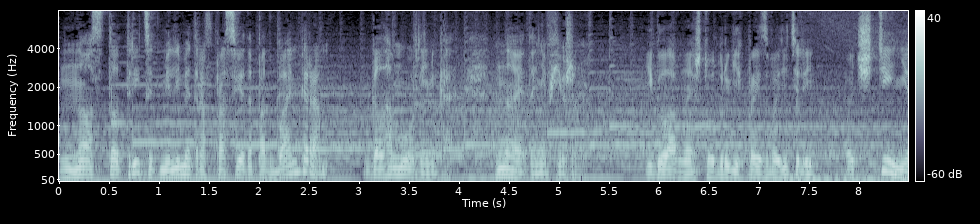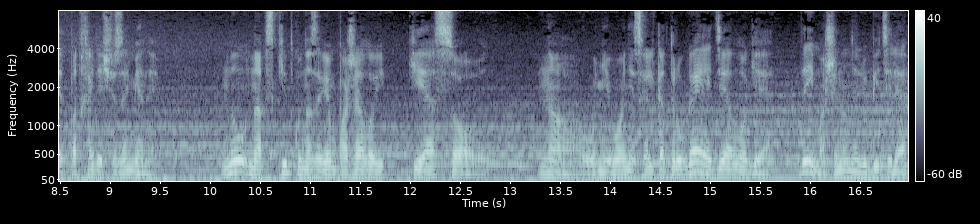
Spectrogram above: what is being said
Но 130 мм просвета под бампером? Гламурненько. Но это не Fusion. И главное, что у других производителей почти нет подходящей замены. Ну, на вскидку назовем, пожалуй, Kia Soul. Но у него несколько другая идеология, да и машина на любителя.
